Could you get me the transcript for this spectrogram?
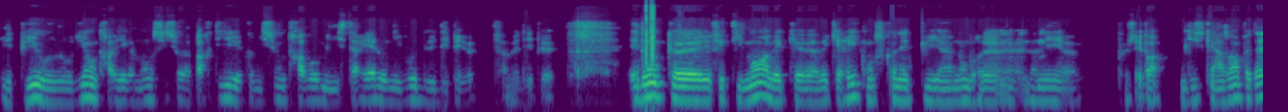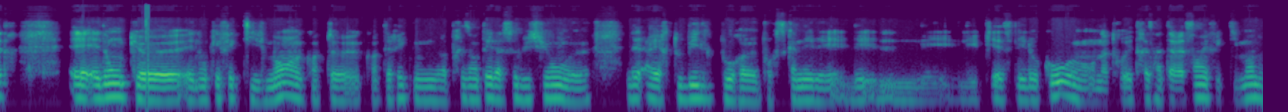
Et puis, aujourd'hui, on travaille également aussi sur la partie commission de travaux ministériels au niveau du DPE, le fameux DPE. Et donc, euh, effectivement, avec, avec Eric, on se connaît depuis un nombre d'années je sais pas, 10, 15 ans peut-être. Et, donc, euh, et donc, effectivement, quand, euh, quand Eric nous a présenté la solution euh, AR2Build pour, pour scanner les, les, pièces, les locaux, on a trouvé très intéressant, effectivement, de,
